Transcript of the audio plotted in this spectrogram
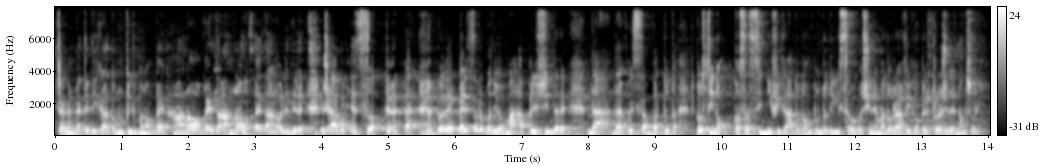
già che mi ha dedicato un film, no? Gaetano, Gaetano, Gaetano, voglio dire, già questo potrebbe essere un motivo, ma a prescindere da, da questa battuta. Il postino cosa ha significato da un punto di vista proprio cinematografico per Procida e non solo?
